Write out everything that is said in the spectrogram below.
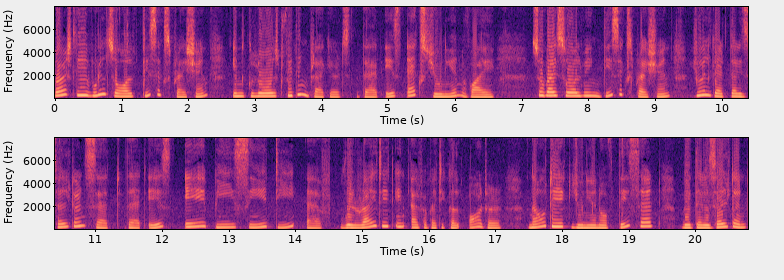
Firstly, we'll solve this expression enclosed within brackets that is x union y. So by solving this expression, you will get the resultant set that is A, B, C, D, F. We'll write it in alphabetical order. Now take union of this set with the resultant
